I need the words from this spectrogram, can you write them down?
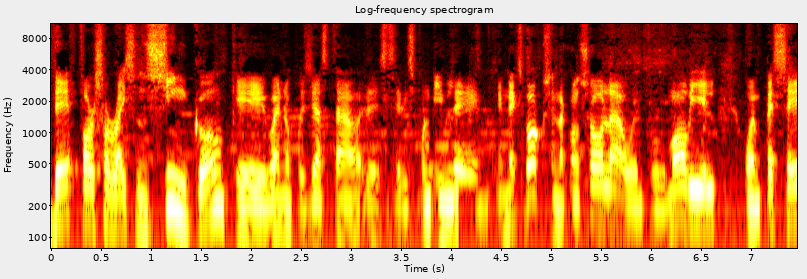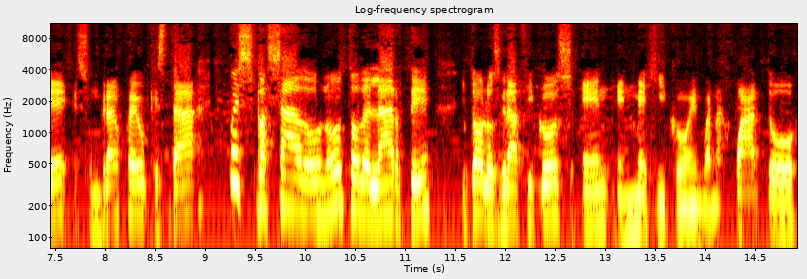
de Forza Horizon 5, que bueno, pues ya está este, disponible en, Xbox, en la consola, o en tu móvil, o en PC. Es un gran juego que está, pues, basado, ¿no? Todo el arte y todos los gráficos en, en México, en Guanajuato,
